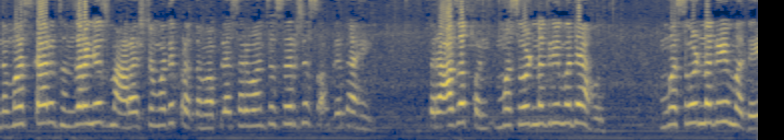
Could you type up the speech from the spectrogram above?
नमस्कार झंझारा न्यूज महाराष्ट्रामध्ये प्रथम आपल्या सर्वांचं सहर्ष स्वागत आहे. तर आज आपण मसवड नगरीमध्ये आहोत. मसवड नगरीमध्ये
